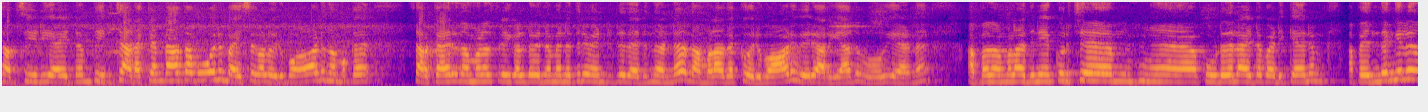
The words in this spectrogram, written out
സബ്സിഡി ആയിട്ടും തിരിച്ചടക്കേണ്ടാത്ത പോലും പൈസകൾ ഒരുപാട് നമുക്ക് സർക്കാർ നമ്മൾ സ്ത്രീകളുടെ ഉന്നമനത്തിന് വേണ്ടിയിട്ട് തരുന്നുണ്ട്. നമ്മളതൊക്കെ ഒരുപാട് പേര് അറിയാതെ പോവുകയാണ്. അപ്പോൾ നമ്മൾ അതിനെക്കുറിച്ച് കൂടുതലായിട്ട് പഠിക്കാനും അപ്പോൾ എന്തെങ്കിലും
